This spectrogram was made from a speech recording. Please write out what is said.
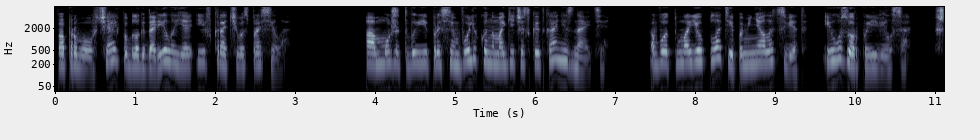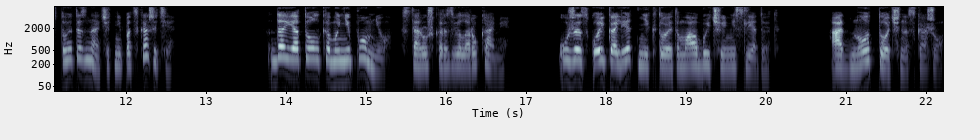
Попробовав чай, поблагодарила я и вкратчиво спросила. А может, вы и про символику на магической ткани знаете? Вот мое платье поменяло цвет, и узор появился. Что это значит, не подскажете? Да я толком и не помню, старушка развела руками. Уже сколько лет никто этому обычаю не следует. Одно точно скажу.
